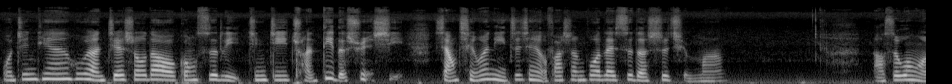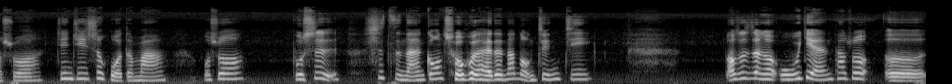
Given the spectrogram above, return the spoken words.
我今天忽然接收到公司里金鸡传递的讯息，想请问你之前有发生过类似的事情吗？”老师问我说：“金鸡是活的吗？”我说：“不是，是指南宫求回来的那种金鸡。”老师整个无言，他说：“呃，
